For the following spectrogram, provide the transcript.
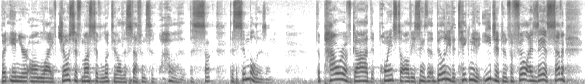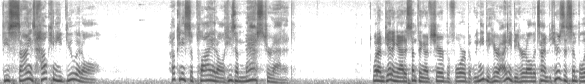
but in your own life. Joseph must have looked at all this stuff and said, wow, the, the symbolism the power of God that points to all these things, the ability to take me to Egypt and fulfill Isaiah 7, these signs, how can he do it all? How can he supply it all? He's a master at it. What I'm getting at is something I've shared before, but we need to hear I need to hear it all the time. But here's a simple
